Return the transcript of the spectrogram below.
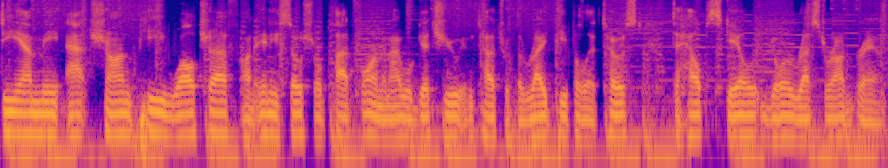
DM me at Sean P. Walchef on any social platform, and I will get you in touch with the right people at Toast to help scale your restaurant brand.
